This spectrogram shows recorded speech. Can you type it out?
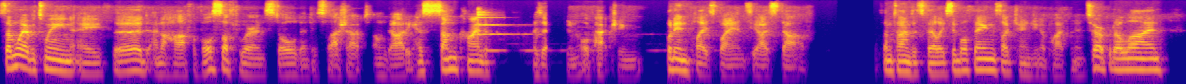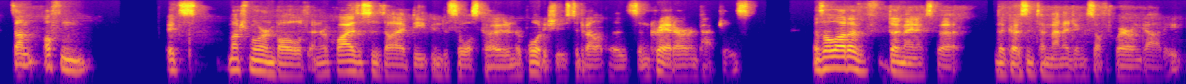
Somewhere between a third and a half of all software installed into Slash apps on Gadi has some kind of optimization or patching put in place by NCI staff. Sometimes it's fairly simple things like changing a Python interpreter line. Some often it's much more involved and requires us to dive deep into source code and report issues to developers and create our own patches. There's a lot of domain expert that goes into managing software on Gadi.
